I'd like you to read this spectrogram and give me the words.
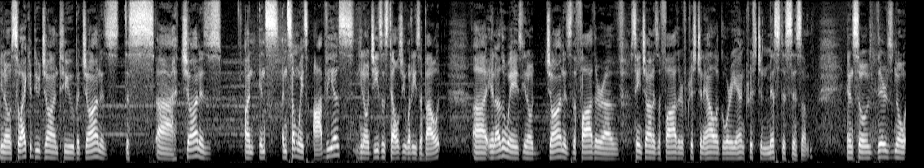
You know, so I could do John too, but John is this. Uh, John is, on, in in some ways, obvious. You know, Jesus tells you what he's about. Uh, in other ways, you know, John is the father of Saint John is the father of Christian allegory and Christian mysticism. And so there's no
